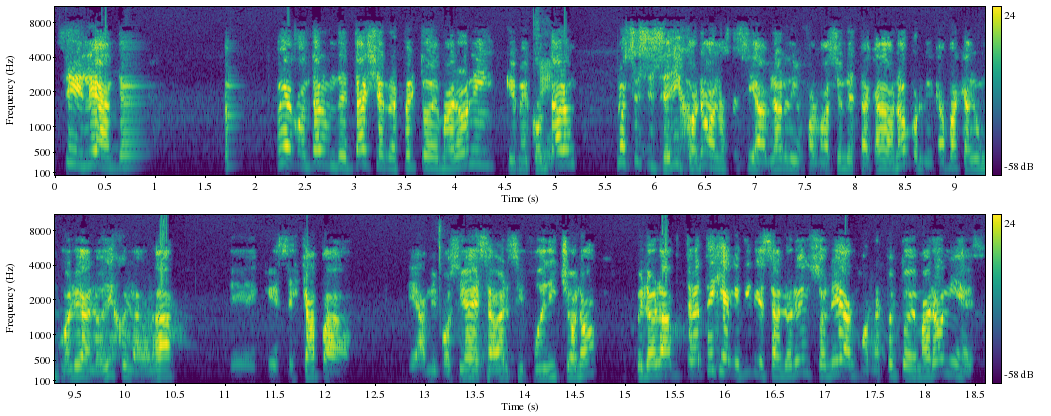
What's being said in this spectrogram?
Sí, Lean, voy a contar un detalle respecto de Maroni que me contaron. No sé si se dijo o no, no sé si hablar de información destacada o no, porque capaz que algún colega lo dijo y la verdad eh, que se escapa a mi posibilidad de saber si fue dicho o no. Pero la estrategia que tiene San Lorenzo Lean con respecto de Maroni es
